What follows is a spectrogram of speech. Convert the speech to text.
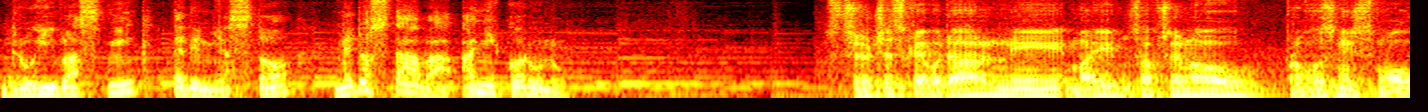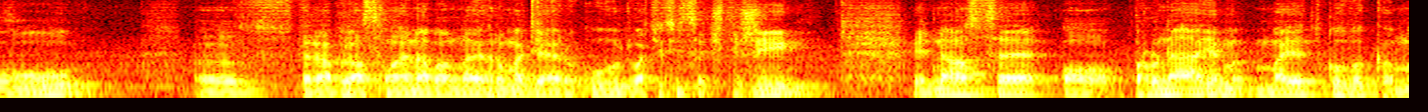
Druhý vlastník, tedy město, nedostává ani korunu. Středočeské vodárny mají uzavřenou provozní smlouvu, eh, která byla schválena valné hromadě roku 2004. Jedná se o pronájem majetku VKM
